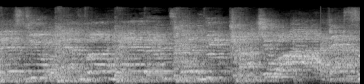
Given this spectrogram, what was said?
best you ever had until they cut you off. That's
